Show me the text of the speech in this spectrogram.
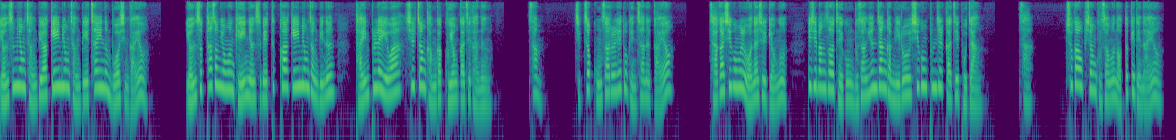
연습용 장비와 게임용 장비의 차이는 무엇인가요? 연습 타성용은 개인 연습에 특화 게임용 장비는 다인 플레이와 실전 감각 구현까지 가능. 3. 직접 공사를 해도 괜찮을까요? 자가 시공을 원하실 경우 시방서 제공 무상 현장 감리로 시공 품질까지 보장. 4. 추가 옵션 구성은 어떻게 되나요?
